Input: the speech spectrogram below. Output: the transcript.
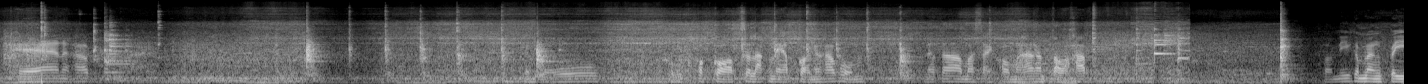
บแท้นะครับเดี๋ยวผมประกอบสลักแหนบก่อนนะครับผมแล้วก็มาใส่คอม้ากันต่อครับ ตอนนี้กำลังตี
